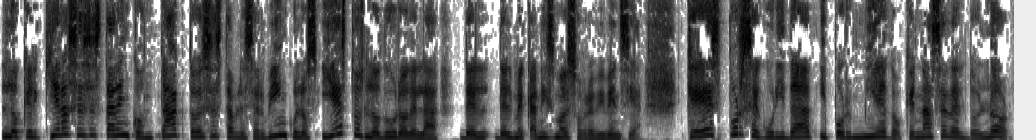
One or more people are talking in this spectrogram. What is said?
lo que quieras es estar en contacto, es establecer vínculos. Y esto es lo duro de la, del, del mecanismo de sobrevivencia, que es por seguridad y por miedo, que nace del dolor,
